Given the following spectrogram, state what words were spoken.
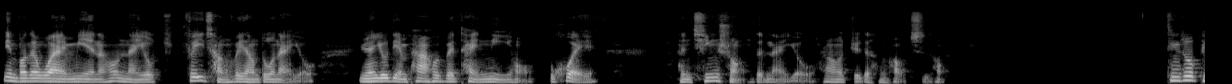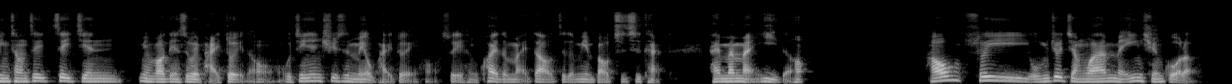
面包在外面，然后奶油非常非常多奶油，原来有点怕会不会太腻，哦，不会，很清爽的奶油，然后觉得很好吃，哦。听说平常这这间面包店是会排队的哦，我今天去是没有排队哦，所以很快的买到这个面包吃吃看，还蛮满意的哦。好，所以我们就讲完美瑛选果了，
